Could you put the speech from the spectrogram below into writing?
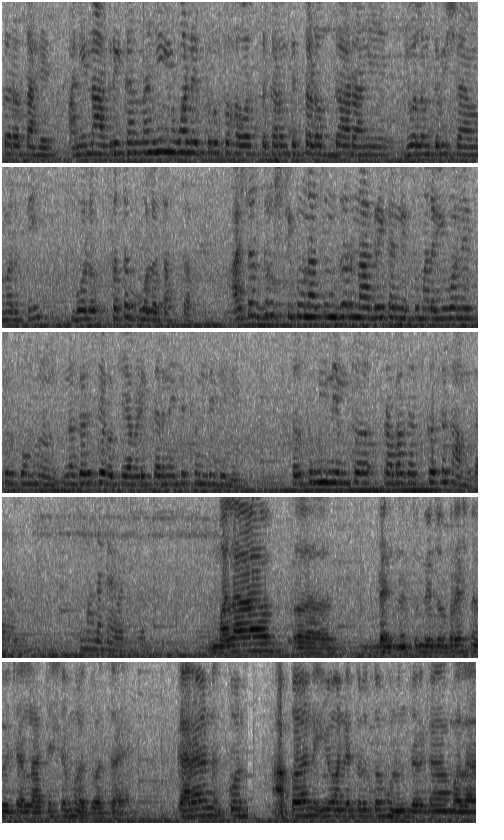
करत आहेत. आणि नागरिकांनाही युवा नेतृत्व हवं असतं कारण ते तडफदार आणि ज्वलंत विषयावरती बोल सतत बोलत असतात. अशाच दृष्टिकोनातून जर नागरिकांनी तुम्हाला युवा नेतृत्व म्हणून नगरसेवक यावेळी करण्याची संधी दिली तर तुम्ही नेमकं प्रभागात कसं काम कराल? तुम्हाला काय वाटतं? मला तुम्ही जो प्रश्न विचारला अतिशय महत्त्वाचा आहे. कारण कोण आपण युवा नेतृत्व म्हणून जर का मला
